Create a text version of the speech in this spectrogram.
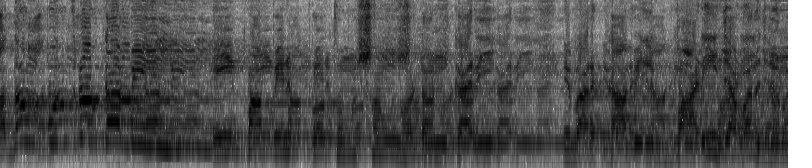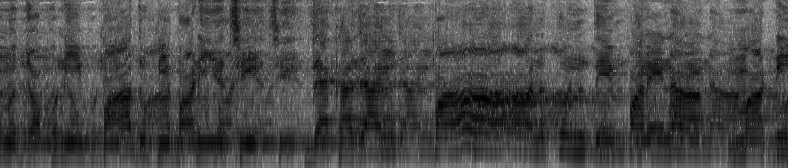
আদম পুত্র কাবিল, এই পাপের প্রথম সংগঠনকারী এবার কাবিল বাড়ি যাবার জন্য যখনই পা দুটি বাড়িয়েছে, দেখা যায় পা আর তুলতে পারে না, মাটি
